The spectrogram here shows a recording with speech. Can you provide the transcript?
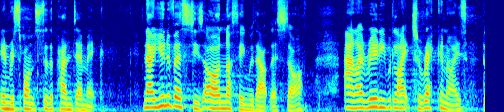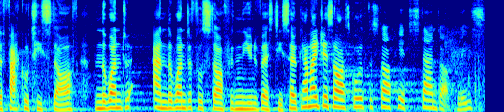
in response to the pandemic. Now, universities are nothing without their staff, and I really would like to recognise the faculty staff and the, wonder and the wonderful staff within the university. So can I just ask all of the staff here to stand up, please?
